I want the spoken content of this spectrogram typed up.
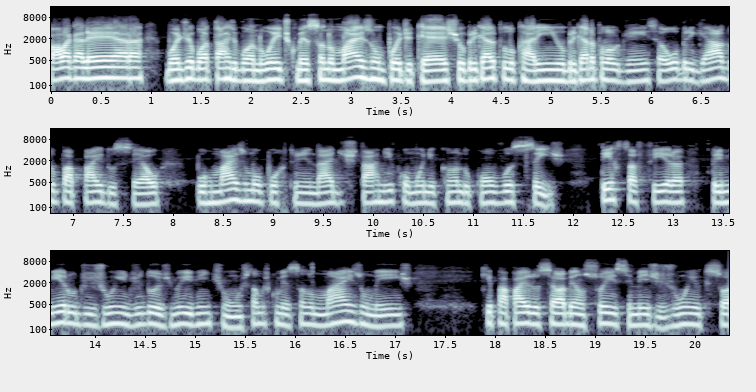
Fala galera, bom dia, boa tarde, boa noite. Começando mais um podcast. Obrigado pelo carinho, obrigado pela audiência, obrigado, Papai do Céu, por mais uma oportunidade de estar me comunicando com vocês. Terça-feira, 1 de junho de 2021. Estamos começando mais um mês. Que Papai do Céu abençoe esse mês de junho, que, só,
